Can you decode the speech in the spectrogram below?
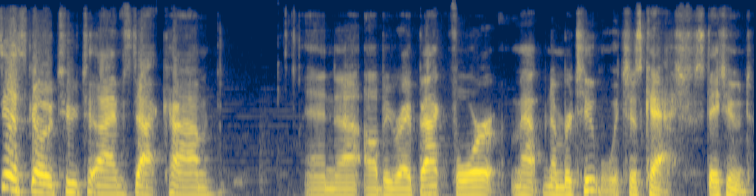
CSGO2times.com. And uh, I'll be right back for map number two, which is Cache. Stay tuned.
